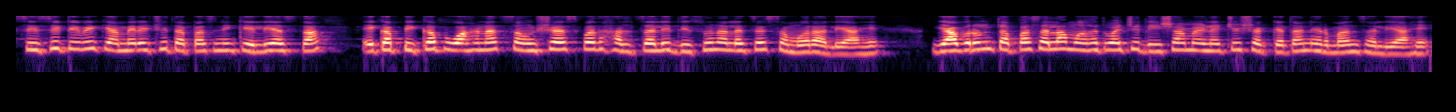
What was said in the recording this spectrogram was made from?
सी सी टी व्ही कॅमेऱ्याची तपासणी केली असता एका पिकअप वाहनात संशयास्पद हालचाली दिसून आल्याचे समोर आले आहे. यावरून तपासाला महत्त्वाची दिशा मिळण्याची शक्यता निर्माण झाली आहे.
